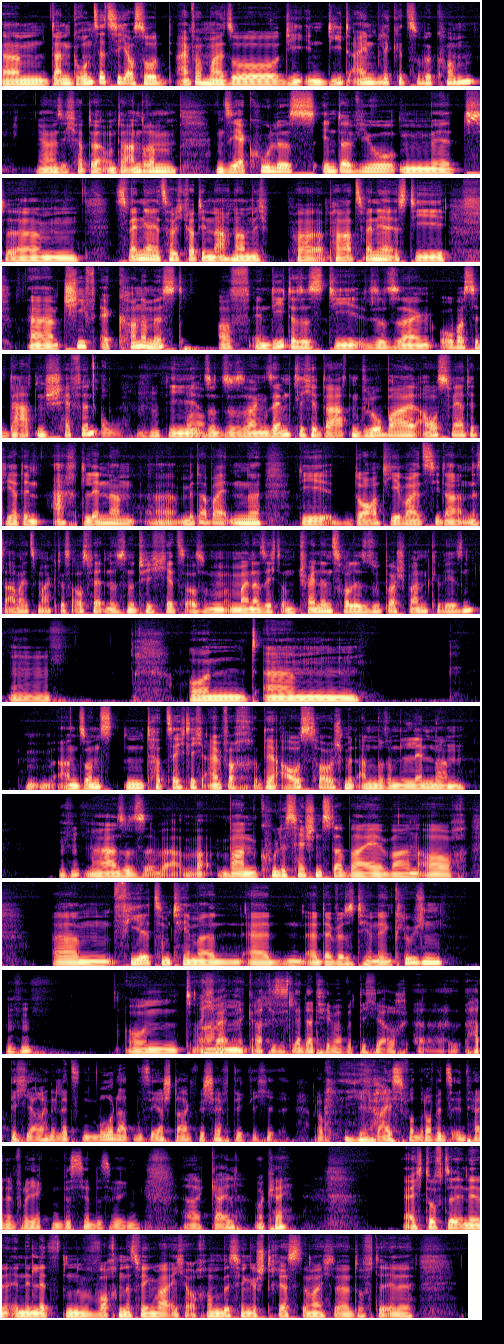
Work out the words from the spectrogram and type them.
Ähm, dann grundsätzlich auch so einfach mal so die Indeed-Einblicke zu bekommen. Ja, also ich hatte unter anderem ein sehr cooles Interview mit ähm, Svenja, jetzt habe ich gerade den Nachnamen nicht pa parat. Svenja ist die äh, Chief Economist of Indeed, das ist die sozusagen oberste Datenchefin Oh, mhm. die Wow. sozusagen sämtliche Daten global auswertet. Die hat in acht Ländern äh, Mitarbeitende, die dort jeweils die Daten des Arbeitsmarktes auswerten. Das ist natürlich jetzt aus meiner Sicht und Trendens Rolle super spannend gewesen. Mhm. Und ähm, ansonsten tatsächlich einfach der Austausch mit anderen Ländern. Mhm. Ja, also es war, waren coole Sessions dabei, waren auch ähm, viel zum Thema äh, Diversity und Inclusion. Mhm. Und Ich ähm, äh, gerade dieses Länderthema wird dich ja auch, äh, hat dich ja auch in den letzten Monaten sehr stark beschäftigt. Ich, Rob, ich Ja. weiß von Robins internen Projekten ein bisschen, deswegen äh, geil, okay. ja, ich durfte in den, in den letzten Wochen, deswegen war ich auch ein bisschen gestresst immer, ich äh, durfte in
